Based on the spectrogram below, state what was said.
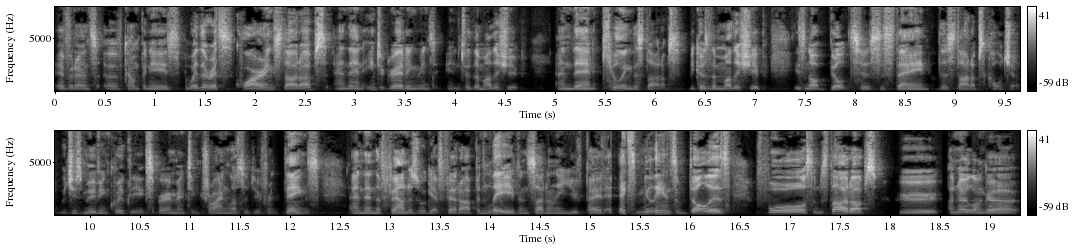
evidence of companies, whether it's acquiring startups and then integrating into the mothership and then killing the startups because the mothership is not built to sustain the startup's culture, which is moving quickly, experimenting, trying lots of different things. And then the founders will get fed up and leave. And suddenly you've paid X millions of dollars for some startups who are no longer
